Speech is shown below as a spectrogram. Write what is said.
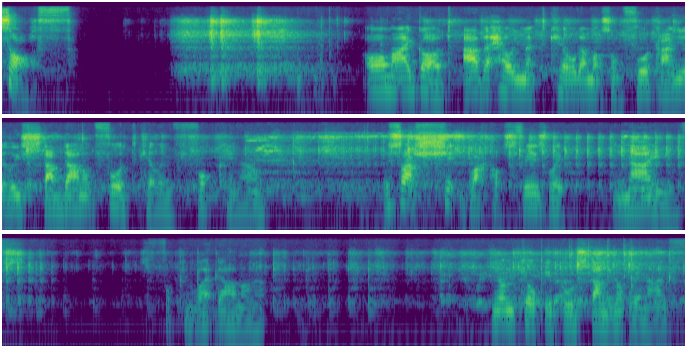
Piss off! Oh my god, how the hell you meant to kill them What's on foot? Can't you at least stab down up foot to kill him? Fucking hell. It's that shit Black Ops 3's with knives. It's fucking let down on it. You only kill people standing up with a knife.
